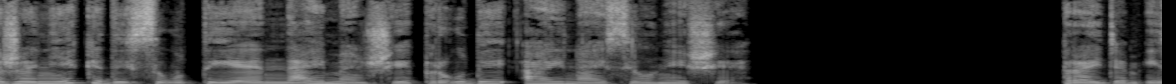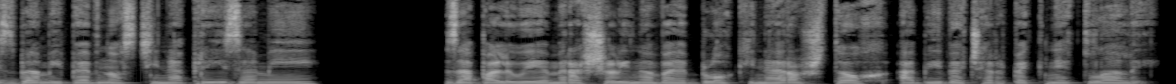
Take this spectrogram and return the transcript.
že niekedy sú tie najmenšie prúdy aj najsilnejšie. Prejdem izbami pevnosti na prízemí, zapaľujem rašelinové bloky na roštoch, aby večer pekne tleli.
